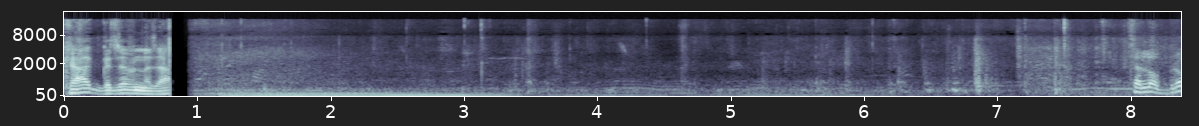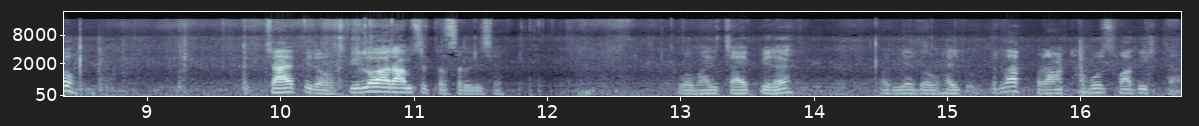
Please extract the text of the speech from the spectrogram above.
क्या गजब नज़ारा। चलो ब्रो, चाय पी रहो पी लो आराम से तसल्ली से। वो भाई चाय पी रहे और ये दो भाई पता पराठा बहुत स्वादिष्ट था।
